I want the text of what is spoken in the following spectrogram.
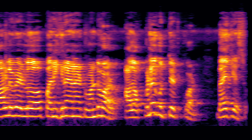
వాళ్ళు వీళ్ళు పనికిరానటువంటి వాళ్ళు. అదొక్కడే గుర్తెట్టుకోండి దయచేసి.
